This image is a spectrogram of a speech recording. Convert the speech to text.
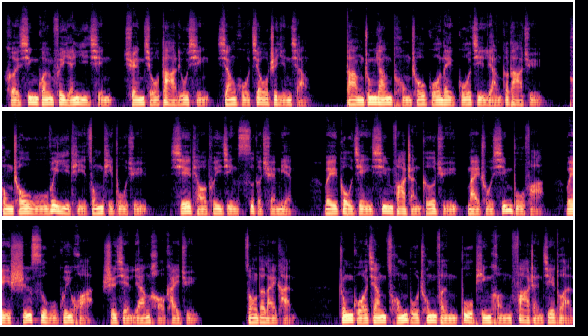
和新冠肺炎疫情全球大流行相互交织影响，党中央统筹国内国际两个大局。统筹五位一体总体布局，协调推进四个全面，为构建新发展格局迈出新步伐，为“十四五”规划实现良好开局。总的来看，中国将从不充分不平衡发展阶段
